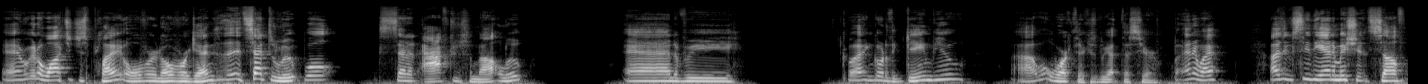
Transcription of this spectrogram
And we're going to watch it just play over and over again. It's set to loop. We'll set it after to not loop. And if we go ahead and go to the game view, uh, we'll work there because we got this here. But anyway, as you can see, the animation itself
